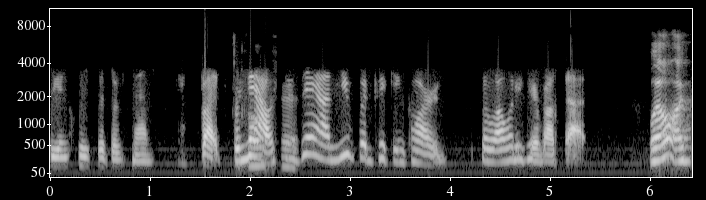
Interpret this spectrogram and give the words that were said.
be inclusive of men. But for now, Okay. Suzanne, you've been picking cards, so I want to hear about that. Well, I,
